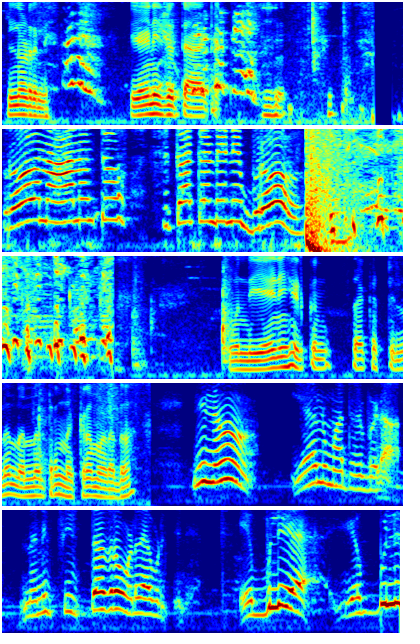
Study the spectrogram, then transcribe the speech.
ಇಲ್ಲಿ ನೋಡ್ರಿ ಇಲ್ಲಿ. ಏಣಿ ಜೊತೆ ಆಟ. ಬ್ರೋ ನಾನಂತೂ ಸಿಕ್ಕಾಕೊಂಡಿನಿ ಬ್ರೋ. ಒಂದು ಏಣಿ ಹಿಡ್ಕೊಂತಿಲ್ಲ ತಾಕತ್ತಿಲ್ಲ ನನ್ನ ಹತ್ರ ನಕ್ರ ಮಾಡೋದು. ನೀನು ಏನು ಮಾತಾಡಬೇಡ. ನನಗೆ ಸಿಟ್ಟಾದ್ರೆ ಹೊಡೆದಾಗ್ಬಿಡ್ತೀನಿ ಎಬ್ಲಿ ಎಬ್ಲಿ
